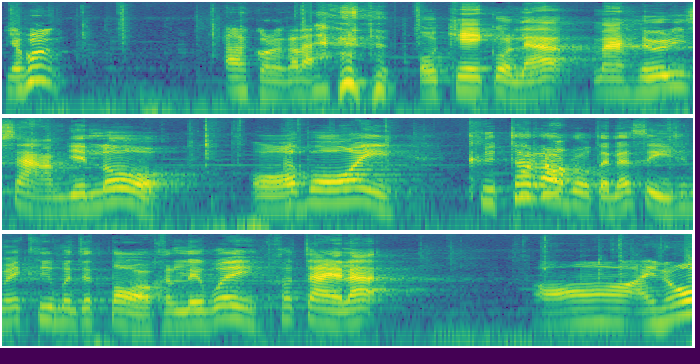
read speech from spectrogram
อย่าพึ่ง อะกดเลยก็ได้ โอเคกดแล้วมาเลเวลที่3เยลโล่อ๋อบอยคือถ้าเราโดดแต่ละสีใช่ไหมคือมันจะต่อกันเลยเว้ยเข้าใจละอ๋อไอโน่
